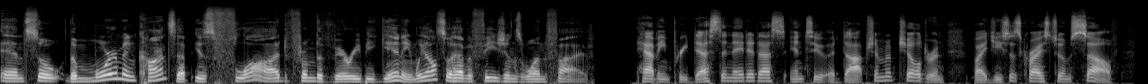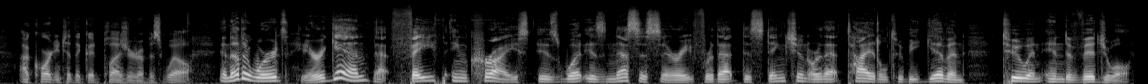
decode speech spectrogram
And so the Mormon concept is flawed from the very beginning. We also have Ephesians 1 5 having predestinated us into adoption of children by Jesus Christ to himself, according to the good pleasure of his will. In other words, here again, that faith in Christ is what is necessary for that distinction or that title to be given to an individual.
